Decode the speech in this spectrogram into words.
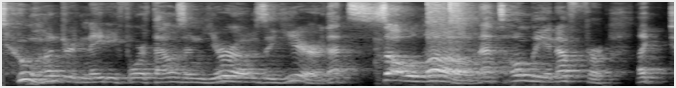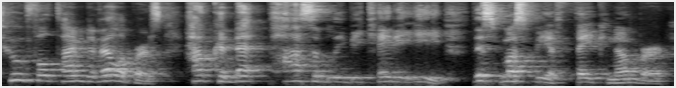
284,000 euros a year. That's so low. That's only enough for like two full time developers. How could that possibly be KDE? This must be a fake number,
